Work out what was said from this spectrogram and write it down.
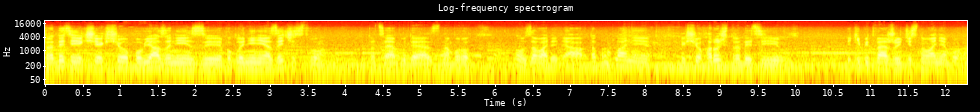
традиції, якщо, якщо пов'язані з поклоніння язичеством, то це буде наоборот ну, завадять. А в такому плані, якщо хороші традиції, які підтверджують існування Бога.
